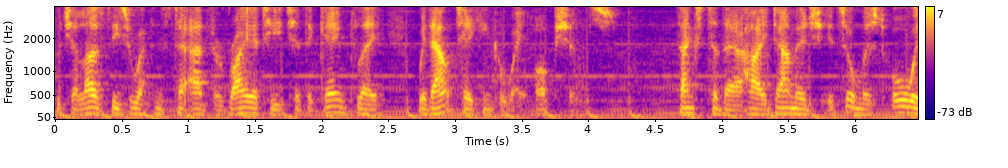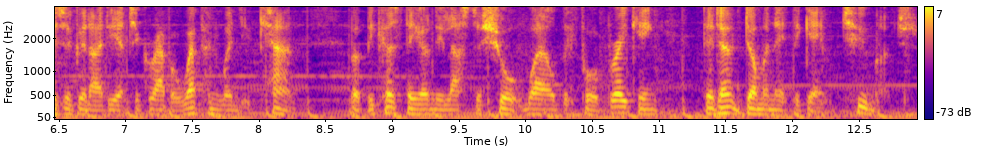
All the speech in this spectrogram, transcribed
which allows these weapons to add variety to the gameplay without taking away options. Thanks to their high damage, it's almost always a good idea to grab a weapon when you can, but because they only last a short while before breaking, they don't dominate the game too much.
